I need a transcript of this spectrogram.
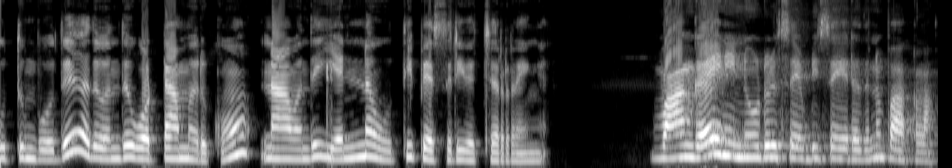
ஊற்றும் போது அது வந்து ஒட்டாமல் இருக்கும். நான் வந்து எண்ணெய் ஊற்றி பெசரி வச்சிட்றேங்க. வாங்க இனி நூடுல்ஸ் எப்படி செய்கிறதுன்னு பார்க்கலாம்.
